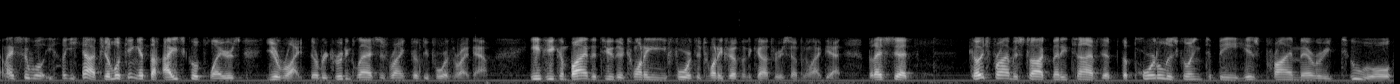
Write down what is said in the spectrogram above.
And I said, well, yeah, if you're looking at the high school players, you're right. Their recruiting class is ranked 54th right now. If you combine the two, they're 24th or 25th in the country, or something like that. But I said, Coach Prime has talked many times that the portal is going to be his primary tool,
